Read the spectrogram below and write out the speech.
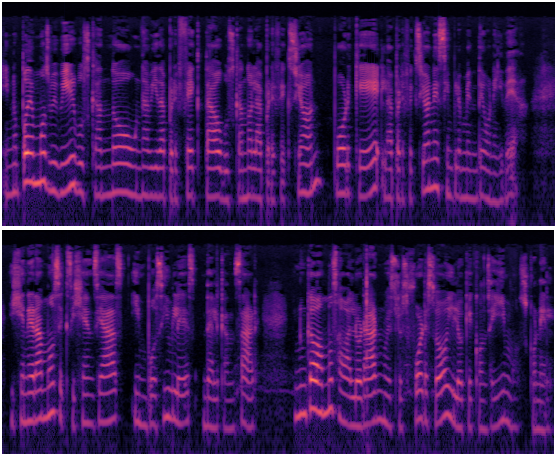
Y no podemos vivir buscando una vida perfecta o buscando la perfección porque la perfección es simplemente una idea y generamos exigencias imposibles de alcanzar y nunca vamos a valorar nuestro esfuerzo y lo que conseguimos con él.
